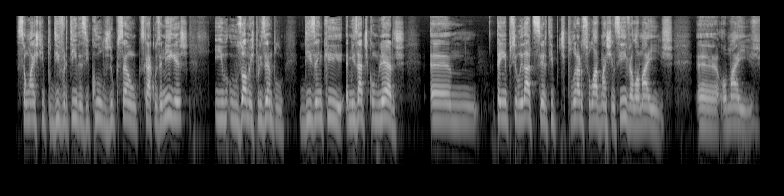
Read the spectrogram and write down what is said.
são mais tipo divertidas e cools do que são se calhar com as amigas. E os homens, por exemplo, dizem que amizades com mulheres hum, têm a possibilidade de ser tipo de explorar o seu lado mais sensível ou mais eh, ou mais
